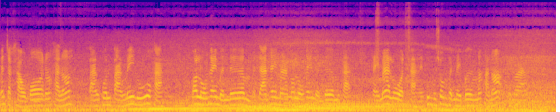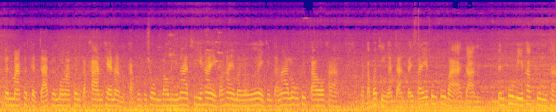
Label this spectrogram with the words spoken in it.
มันจะเข่าบอเนาะค่ะเนาะต่างคนต่างไม่รู้ค่ะ ก็ลงให้เหมือนเดิม อาจารย์ให้มาก็ลงให้เหมือนเดิมค่ะไฮมาโหลดค่ะให้คุณผู้ชมเพิ่นในเบิงเนาะค่ะเนาะเพิ่นว่าเพิ่นมาเพิ่นกัดจัดเพิ่นบ่มาเพิ่นกับพานแค่นั้นค่ะ คุณผู้ชมเรามีหน้าที่ให้ก็ให้มาเลย จินตนาลงคือเก่าค่ะแล้วก็บ่ทิ้งอาจารย์ไปใส่คุณครูบาอาจารย์ เป็นผู้มีพระคุณค่ะ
